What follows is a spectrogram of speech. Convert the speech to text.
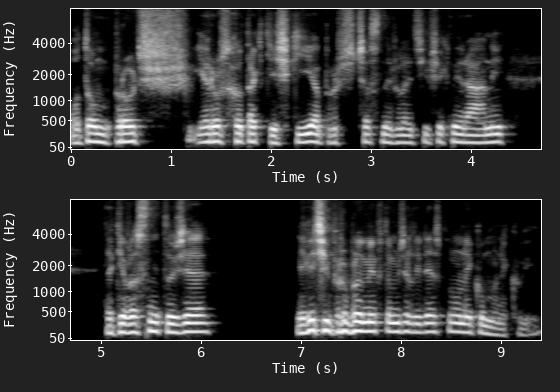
o tom, proč je rozchod tak těžký a proč čas nevylečí všechny rány, tak je vlastně to, že největší problém je v tom, že lidé spolu nekomunikují.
